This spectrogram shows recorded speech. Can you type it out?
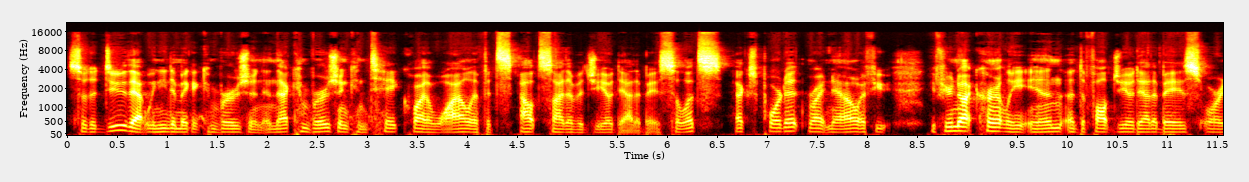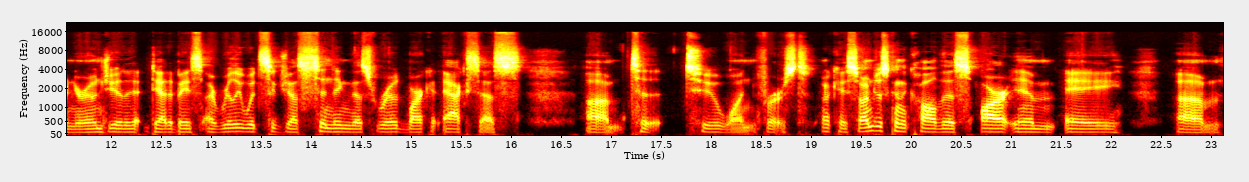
So to do that, we need to make a conversion, and that conversion can take quite a while if it's outside of a geodatabase. So let's export it right now. If you if you're not currently in a default geodatabase or in your own geodatabase, I really would suggest sending this road market access um, to to one first. Okay, so I'm just going to call this RMA. Um,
